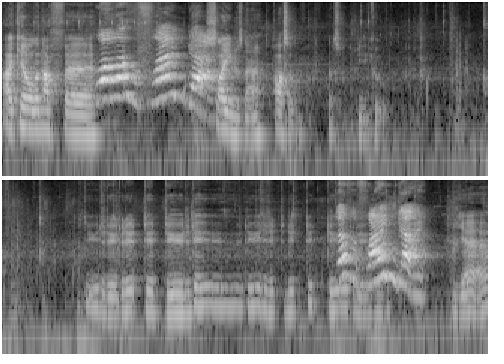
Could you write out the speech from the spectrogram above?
I killed enough uh, Well, slime guy. slimes now. Awesome. That's really cool. Do do do do do do do do do do do do do do That's a slime guy. Yeah.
